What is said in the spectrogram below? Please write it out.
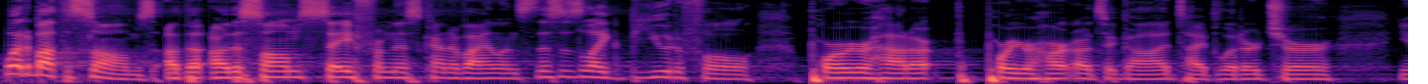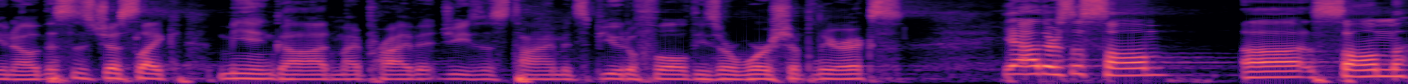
what about the psalms? Are the, are the, psalms safe from this kind of violence? This is like beautiful, pour your, heart, pour your heart out to God type literature. You know, this is just like me and God, my private Jesus time. It's beautiful. These are worship lyrics. Yeah, there's a psalm, uh, Psalm,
